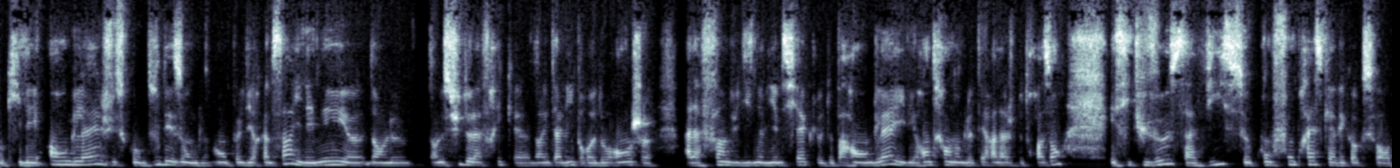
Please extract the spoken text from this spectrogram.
Donc il est anglais jusqu'au bout des ongles, on peut le dire comme ça. Il est né euh, dans le, dans le sud de l'Afrique, euh, dans l'État libre d'Orange, à la fin du 19e siècle, de parents anglais. Il est rentré en Angleterre à l'âge de 3 ans. Et si tu veux, sa vie se confond presque avec Oxford.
